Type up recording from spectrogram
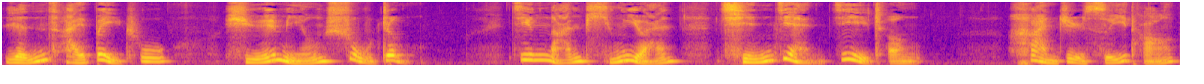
人才辈出，学名树正。荆南平原，秦建继承；汉至隋唐，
